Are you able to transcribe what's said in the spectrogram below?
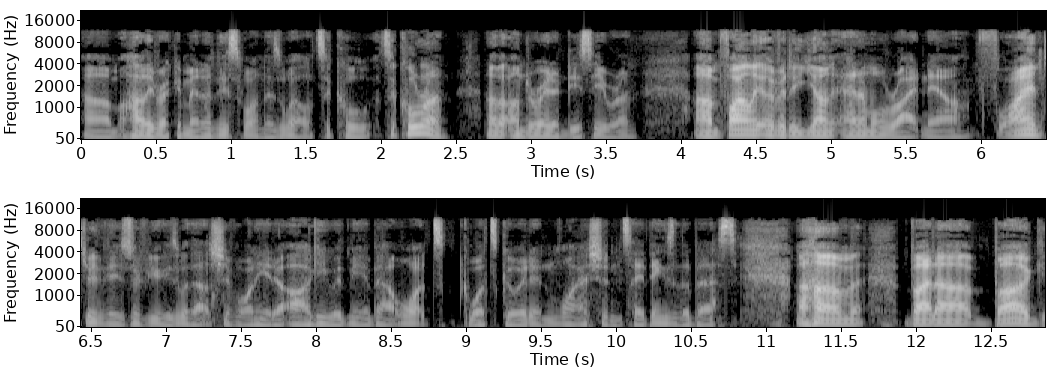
Um, I highly recommend this one as well. It's a cool it's a cool run, another underrated DC run. Um, finally, over to Young Animal right now, flying through these reviews without Siobhan here to argue with me about what's what's good and why I shouldn't say things are the best. Um, but uh, Bug:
